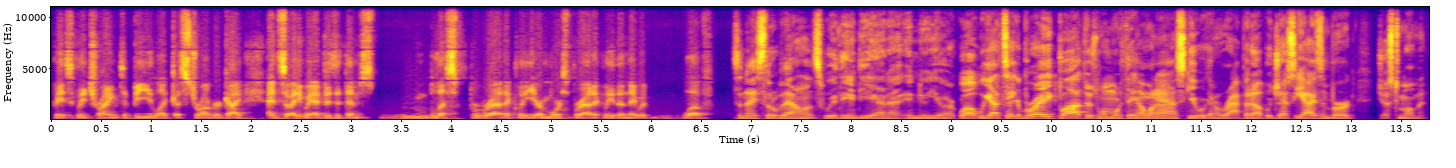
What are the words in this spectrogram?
basically trying to be like a stronger guy and so anyway i visit them less sporadically or more sporadically than they would love It's a nice little balance with Indiana and New York. Well, we got to take a break, but there's one more thing I want to ask you. We're going to wrap it up with Jesse Eisenberg. Just a moment.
